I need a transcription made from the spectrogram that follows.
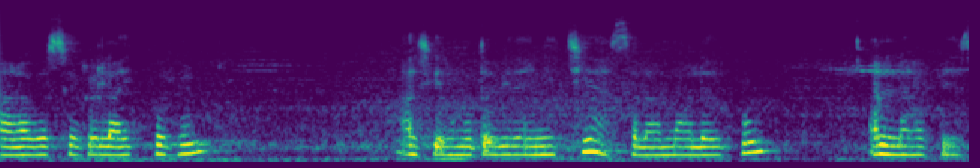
আর অবশ্যই একটা লাইক করবেন। আজকের মতো বিদায় নিচ্ছি, আসসালামু আলাইকুম, আল্লাহ হাফিজ।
